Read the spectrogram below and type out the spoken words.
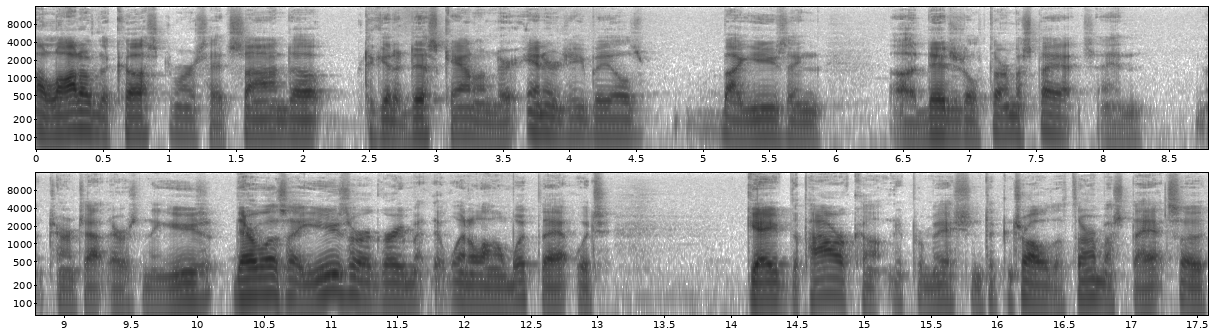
a lot of the customers had signed up to get a discount on their energy bills by using uh, digital thermostats. And it turns out there was, a user, there was a user agreement that went along with that, which gave the power company permission to control the thermostat. So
